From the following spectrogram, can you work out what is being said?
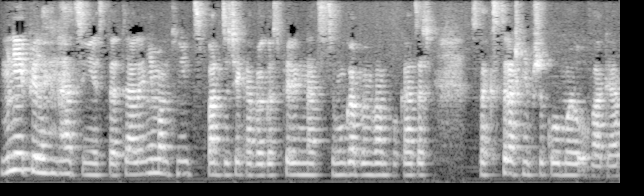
mniej pielęgnacji niestety, ale nie mam tu nic bardzo ciekawego z pielęgnacji, co mogłabym Wam pokazać, co tak strasznie przykuło moją uwagę.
